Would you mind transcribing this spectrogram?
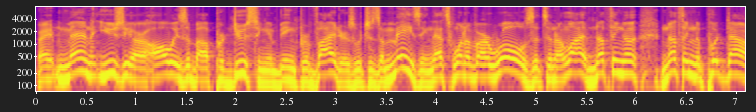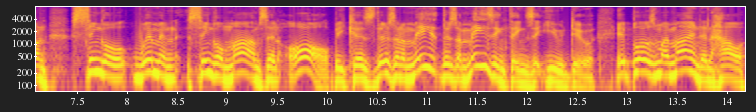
Right? Men usually are always about producing and being providers, which is amazing. That's one of our roles that's in our life. Nothing, uh, nothing to put down single women, single moms at all, because there's an amazing, there's amazing things that you do. It blows my mind and how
